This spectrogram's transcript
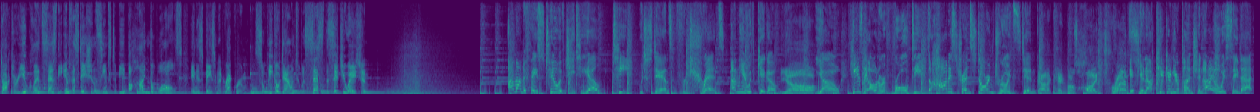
Dr. Euclid says the infestation seems to be behind the walls in his basement rec room, so we go down to assess the situation. I'm on to phase two of GTL, T, which stands for Treads. I'm here with Gigo. Yo. Yo, he's the owner of Roll Deep, the hottest tread store in Droidston. Gotta kick those hype treads. If you're not kicking, you're punching. I always say that.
